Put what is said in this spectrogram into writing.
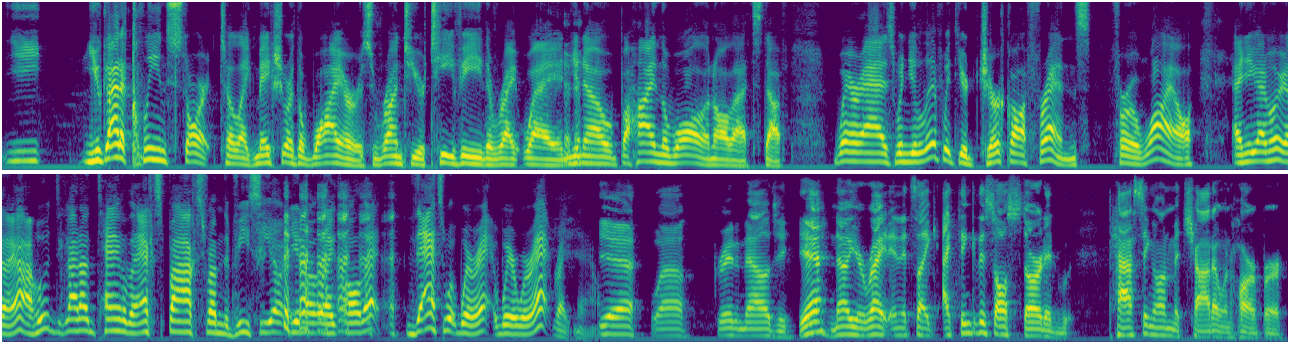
You you got a clean start to like make sure the wires run to your TV the right way and you know behind the wall and all that stuff. Whereas when you live with your jerk off friends for a while and you got to move, you're like, ah, who got to untangle the Xbox from the VCO, you know, like all that. That's what we're at, where we're at right now. Yeah. Wow. Great analogy. Yeah. No, you're right. And it's like I think this all started passing on Machado and Harper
